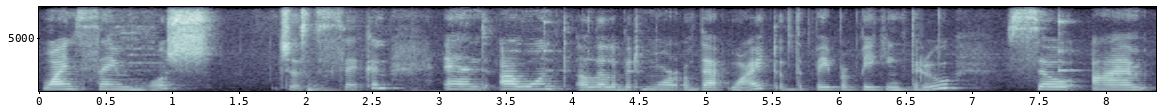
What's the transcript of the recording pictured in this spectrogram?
one same wash just a second. And I want a little bit more of that white of the paper peeking through. So I'm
